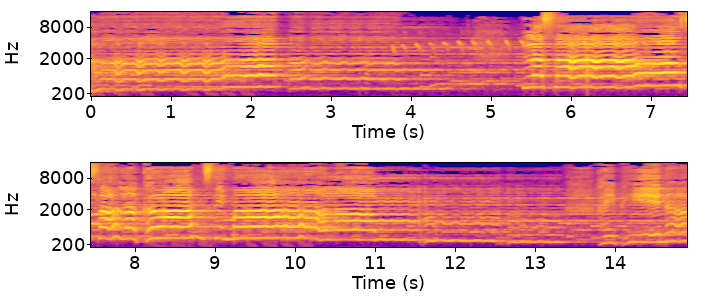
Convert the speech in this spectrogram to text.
มละสาวสาลรคามสิมาลำให้พี่นา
